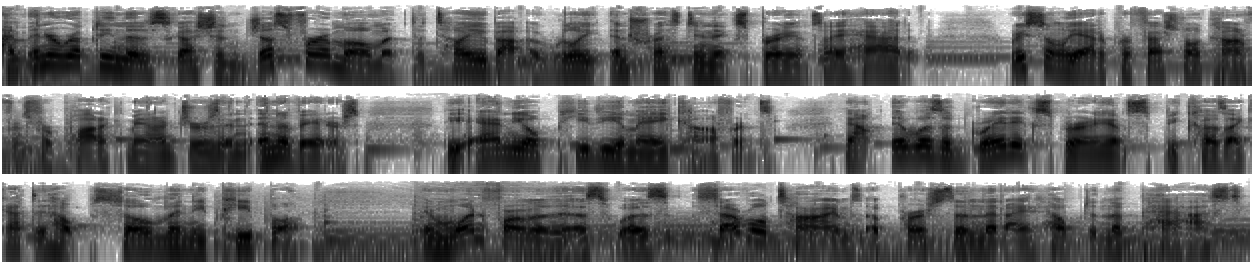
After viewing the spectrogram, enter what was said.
I'm interrupting the discussion just for a moment to tell you about a really interesting experience I had recently at a professional conference for product managers and innovators, the annual PDMA conference. Now, it was a great experience because I got to help so many people. And one form of this was several times a person that I had helped in the past,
